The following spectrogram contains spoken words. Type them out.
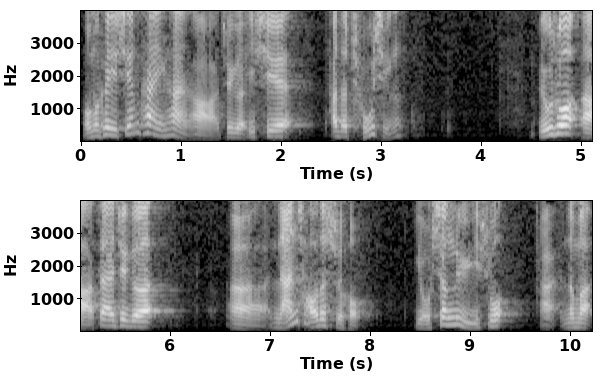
我们可以先看一看啊，这个一些它的雏形。比如说啊，在这个呃南朝的时候，有声律一说啊，那么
